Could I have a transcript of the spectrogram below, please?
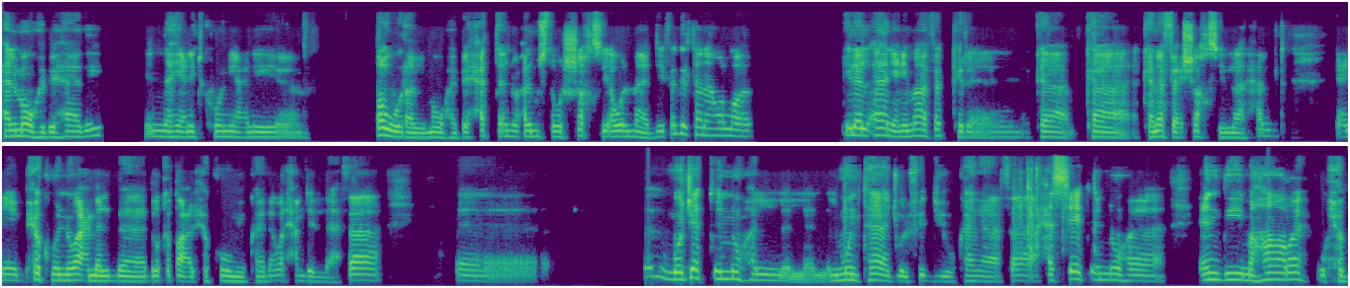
هالموهبة هذه. إنه يعني تكون يعني طور الموهبة حتى إنه على المستوى الشخصي أو المادي. فقلت أنا والله إلى الآن يعني ما أفكر آه، ك ك كنفع شخصي لله الحمد يعني بحكم إنه أعمل بالقطاع الحكومي وكذا والحمد لله. ف آه، وجدت إنه المونتاج والفيديو وكذا فحسيت إنه عندي مهارة وحب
